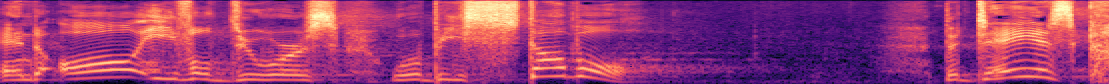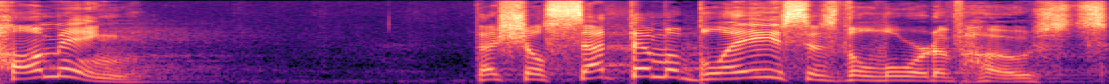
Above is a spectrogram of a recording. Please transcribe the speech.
and all evildoers will be stubble. The day is coming that shall set them ablaze, says the Lord of hosts,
